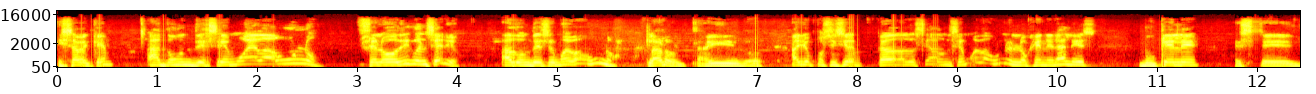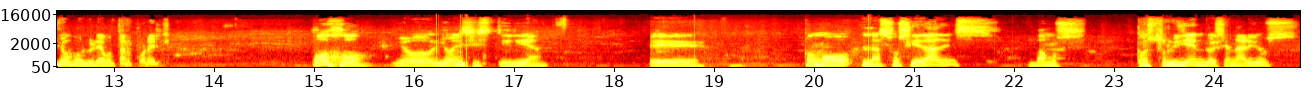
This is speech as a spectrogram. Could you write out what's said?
¿Y sabe qué? A donde se mueva uno, se lo digo en serio, a donde se mueva uno. Claro, hay, hay oposición, pero a donde se mueva uno en lo general es Bukele, este, yo volvería a votar por él. Ojo, yo, yo insistiría, eh, como las sociedades vamos construyendo escenarios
